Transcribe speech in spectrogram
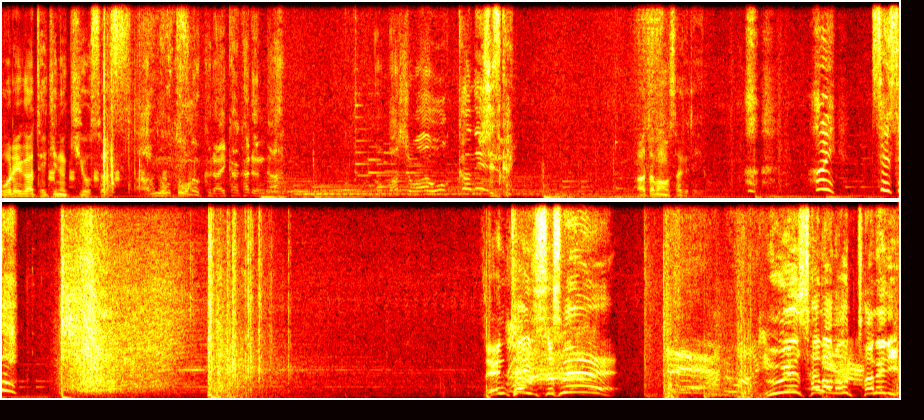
俺が敵の気をそらす。あのどのくらいかかるんだ。この場所はおっかねえ。静かに。頭を下げていろはい先生。全体進め！上様のために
